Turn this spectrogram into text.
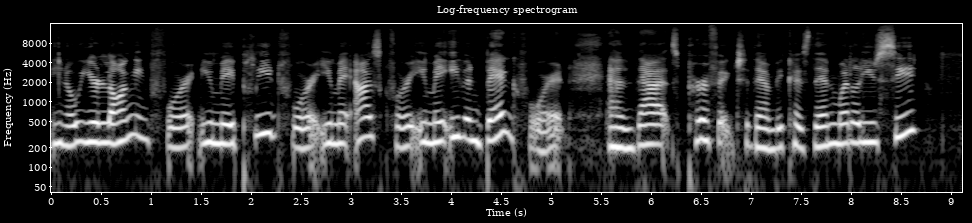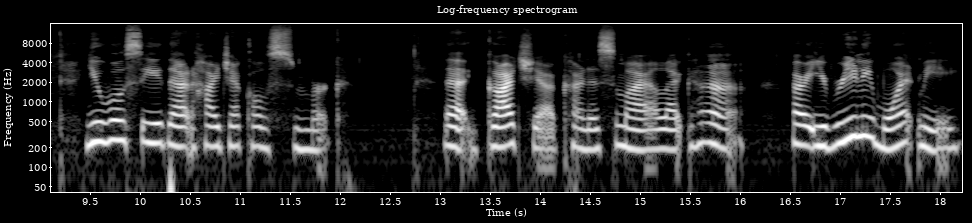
You know, you're longing for it. You may plead for it. You may ask for it. You may even beg for it. And that's perfect to them because then what'll you see? You will see that hijackal smirk, that gotcha kind of smile, like, huh, all right, you really want me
